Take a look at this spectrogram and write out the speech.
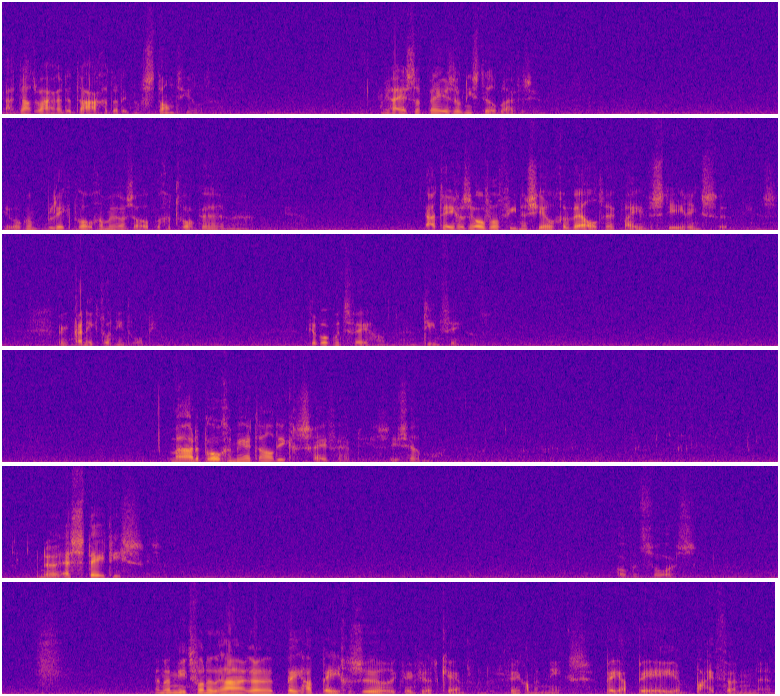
Ja, dat waren de dagen dat ik nog stand hield. Ja, SAP is ook niet stil blijven zitten. Je hebt ook een blik programmeurs opengetrokken. En, uh, ja, tegen zoveel financieel geweld hè, qua investeringsdingen. Daar kan ik toch niet op. Ik heb ook met twee handen en tien vingers. Maar de programmeertaal die ik geschreven heb, die is, die is heel mooi. esthetisch. Open source. En dan niet van het rare PHP-gezeur. Ik weet niet of je dat kent. Dat vind ik allemaal niks. PHP en Python en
